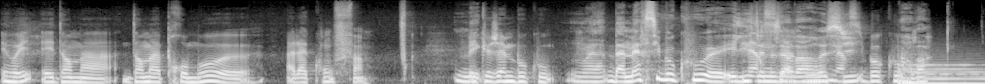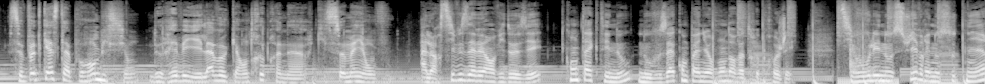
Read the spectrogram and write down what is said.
et oui, et dans ma, dans ma promo euh, à la conf, Mais et que j'aime beaucoup. voilà, bah merci beaucoup euh, Élise de nous avoir reçus. Merci beaucoup. Au revoir. Ce podcast a pour ambition de réveiller l'avocat entrepreneur qui sommeille en vous. Alors si vous avez envie d'oser, contactez-nous, nous vous accompagnerons dans votre projet. Si vous voulez nous suivre et nous soutenir,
